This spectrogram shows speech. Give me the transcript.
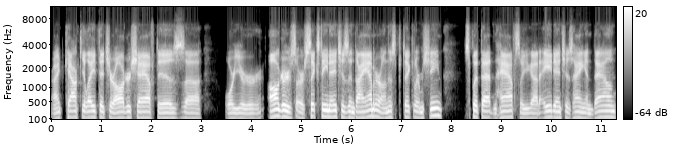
right? Calculate that your auger shaft is, uh, or your augers are 16 inches in diameter on this particular machine. Split that in half. So you got eight inches hanging down,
